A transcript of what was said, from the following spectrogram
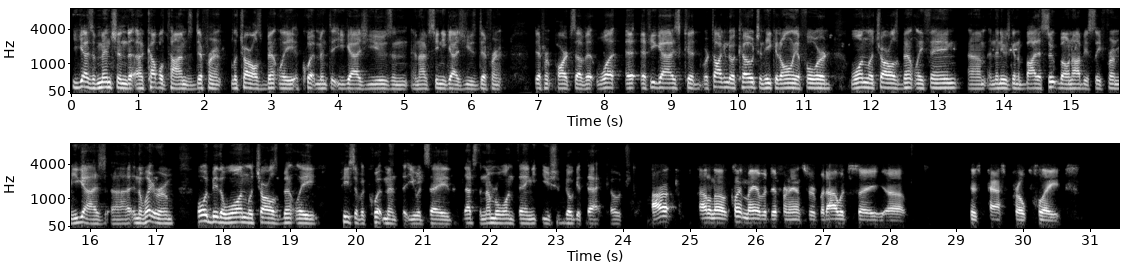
You guys have mentioned a couple times different LaCharles Bentley equipment that you guys use, and, and I've seen you guys use different different parts of it. What if you guys could? We're talking to a coach, and he could only afford one LaCharles Bentley thing, um, and then he was going to buy the soup bone, obviously, from you guys uh, in the weight room. What would be the one LaCharles Bentley piece of equipment that you would say that's the number one thing you should go get that, coach? I I don't know. Clint may have a different answer, but I would say uh, his pass pro plate,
